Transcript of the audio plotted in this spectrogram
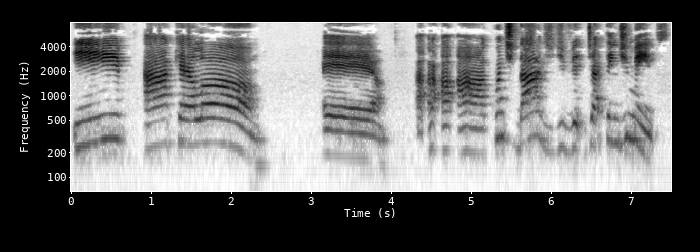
e aquela é, a, a, a, quantidade de, de atendimentos.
